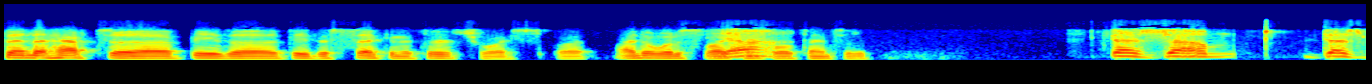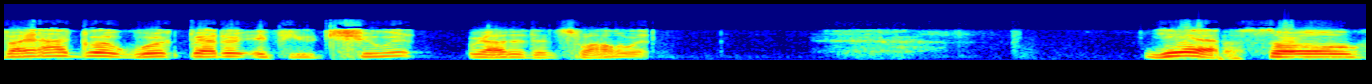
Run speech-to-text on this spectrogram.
than to have to be the be the second or third choice. But I know what it's like yeah. on both ends of the. Does um does Viagra work better if you chew it rather than swallow it? Yeah. So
